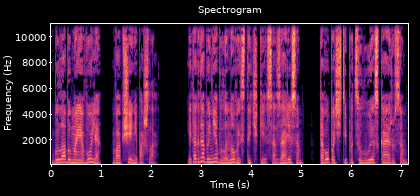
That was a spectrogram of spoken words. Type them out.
Была бы моя воля, вообще не пошла. И тогда бы не было новой стычки с Азарисом, того почти поцелуя с Кайрусом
